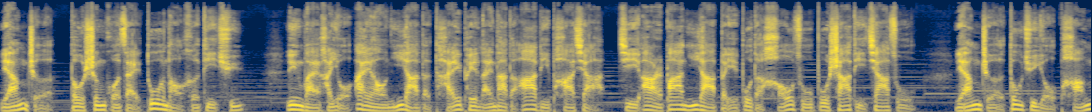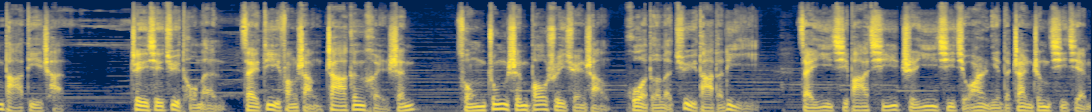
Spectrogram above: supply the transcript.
两者都生活在多瑙河地区。另外还有爱奥尼亚的台佩莱纳的阿里帕夏及阿尔巴尼亚北部的豪族布沙蒂家族，两者都具有庞大地产。这些巨头们在地方上扎根很深，从终身包税权上获得了巨大的利益。在1787至1792年的战争期间，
